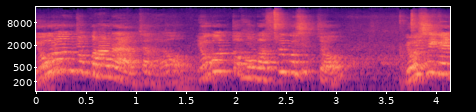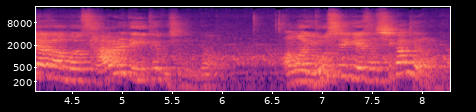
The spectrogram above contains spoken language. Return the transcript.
요런 조건 하나 나왔잖아요. 요것도 뭔가 쓰고 싶죠? 요 식에다가 한번 4를 대입해 보시면요. 아마 요 식에서 시간이 나올 겁니다.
